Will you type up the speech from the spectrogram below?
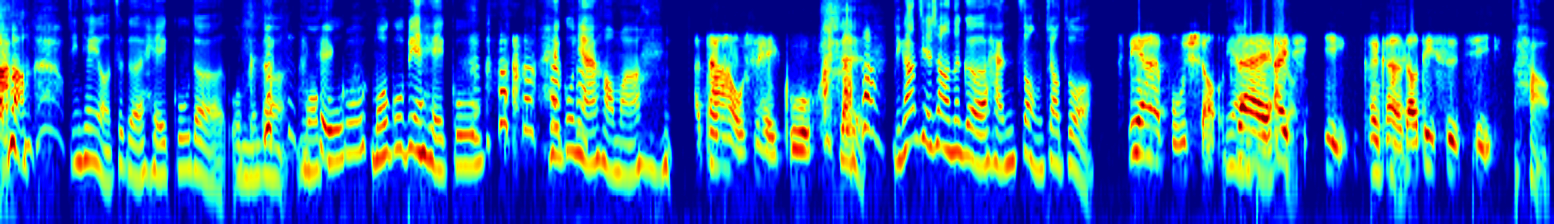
今天有这个黑菇的，我们的 蘑菇菇蘑菇变黑菇，黑菇你还好吗？大家好，我是黑菇。是你刚刚介绍那个韩综叫做《恋爱捕手》，在爱奇艺可以看得到第四季。Okay. 好。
